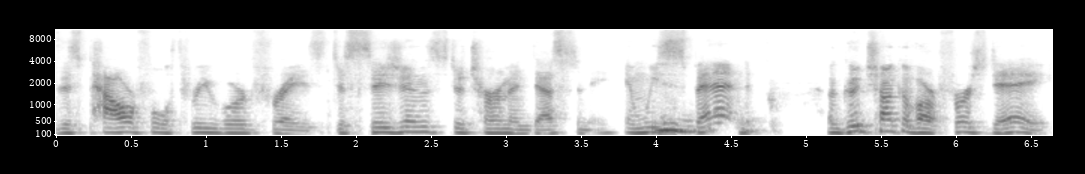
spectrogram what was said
this powerful three-word phrase, decisions determine destiny. And we Mhm. spend a good chunk of our first day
